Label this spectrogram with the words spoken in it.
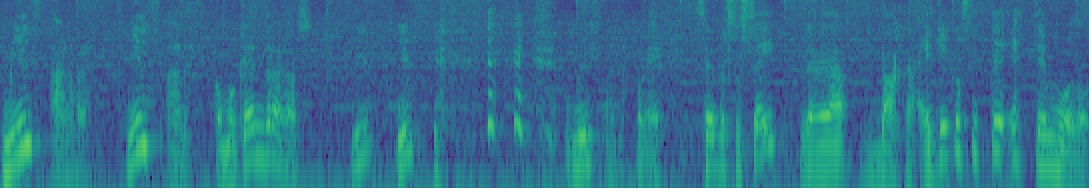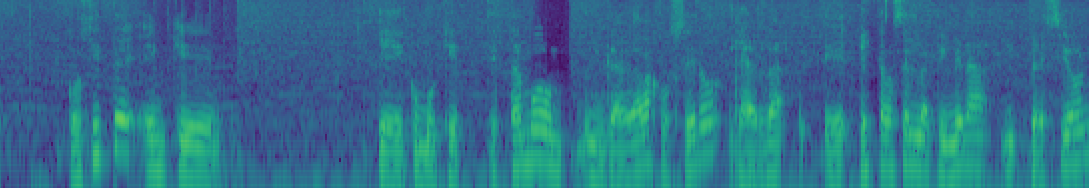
Milf Ana, Milf Ana, como que entraras. Milf, Milf. con Milf Ana, ok. 6 vs 6, gravedad baja. ¿En qué consiste este modo? Consiste en que eh, como que estamos en gravedad bajo cero y la verdad eh, esta va a ser la primera impresión,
